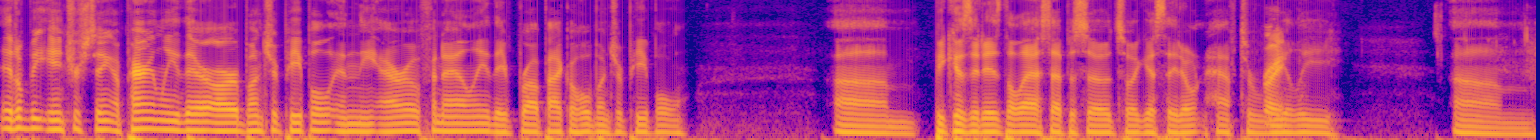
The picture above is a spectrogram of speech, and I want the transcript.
it'll be interesting. Apparently there are a bunch of people in the Arrow finale. They've brought back a whole bunch of people. Um because it is the last episode, so I guess they don't have to Right. really um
